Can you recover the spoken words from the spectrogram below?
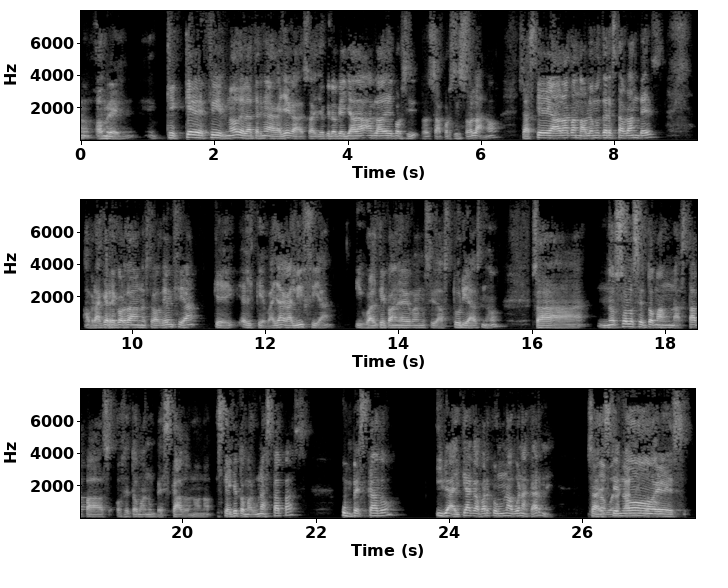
hombre, ¿qué, ¿qué, decir, no? De la ternera gallega. O sea, yo creo que ya habla de por sí, o sea, por sí sola, ¿no? O sea, es que ahora cuando hablemos de restaurantes, habrá que recordar a nuestra audiencia que el que vaya a Galicia, igual que cuando hemos ido a Asturias, ¿no? O sea, no solo se toman unas tapas o se toman un pescado, no, no. Es que hay que tomar unas tapas un pescado y hay que acabar con una buena carne. O sea, es que no es.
